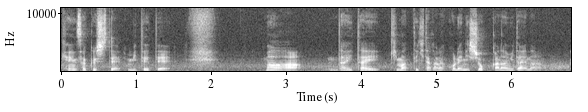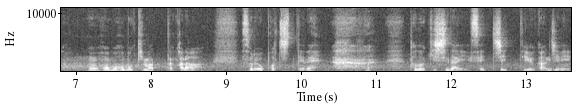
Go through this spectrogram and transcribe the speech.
検索して見ててまあ大体決まってきたからこれにしよっかなみたいなもうほぼほぼ決まったからそれをポチってね 届き次第設置っていう感じに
